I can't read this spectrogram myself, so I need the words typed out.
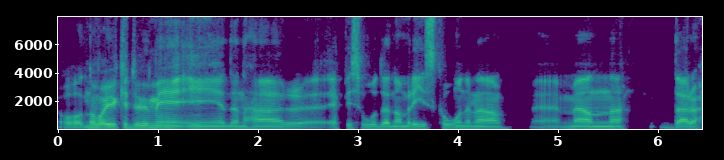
Och nu var ju inte du med i den här episoden om riskonerna, eh, men där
